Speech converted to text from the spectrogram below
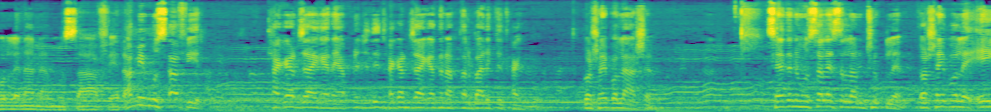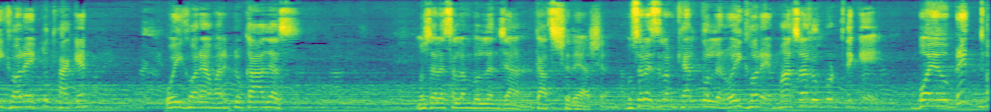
বললেন, না না, মুসাফির। আমি মুসাফির। থাকার জায়গা নেই। আপনি যদি থাকার জায়গা দেন, আপনার বাড়িতে থাকব। কসাই বলে, আসেন। সৈয়দনা মুসা আলাইহিস ঢুকলেন। কসাই বলে, এই ঘরে একটু থাকেন। ওই ঘরে আমার একটু কাজ আছে। মুসা বললেন, যান, কাজ সেরে আসেন। মুসা খেয়াল করলেন, ওই ঘরে মাচার উপর থেকে বয়োবৃদ্ধ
